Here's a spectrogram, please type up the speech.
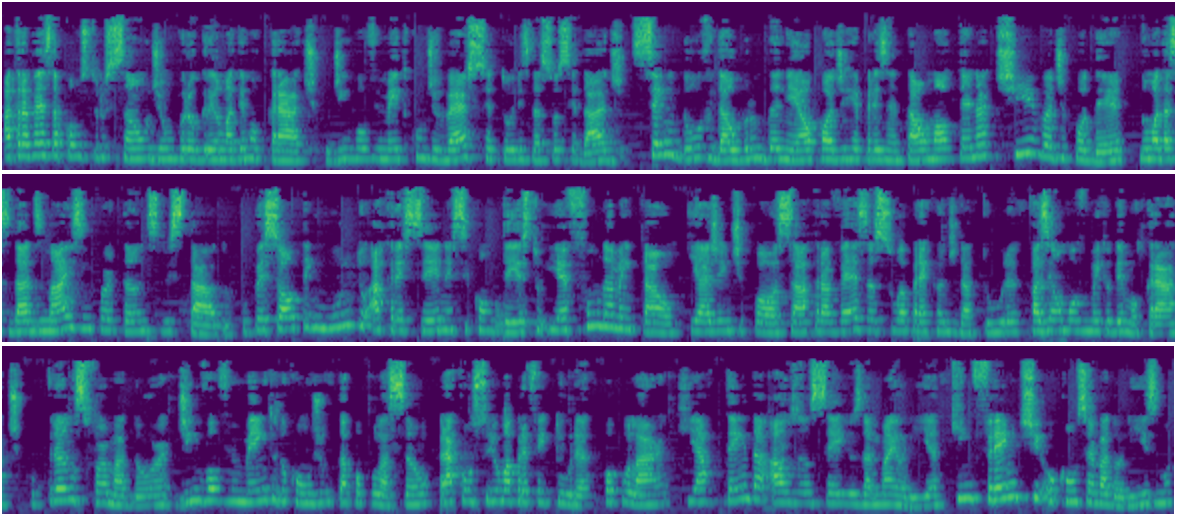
através da construção de um programa democrático de envolvimento com diversos setores da sociedade, sem dúvida o Bruno Daniel pode representar uma alternativa de poder numa das cidades mais importantes do estado. O pessoal tem muito a crescer nesse contexto e é fundamental que a gente possa, através da sua pré-candidatura, fazer um movimento democrático, transformador, de envolvimento do conjunto da população para construir uma prefeitura popular popular que atenda aos anseios da maioria, que enfrente o conservadorismo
